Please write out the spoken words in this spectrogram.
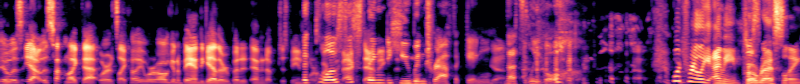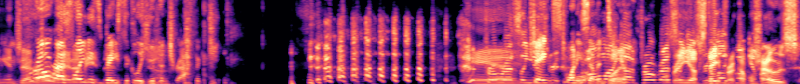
it was yeah it was something like that where it's like oh we're all going to band together but it ended up just being the more closest thing to than- human trafficking Yeah. that's legal. Which really, I mean, pro wrestling in general. Pro right? I wrestling mean, is basically yeah. human trafficking. Pro and- wrestling is Jinx re- Oh my god, pro We'll wrestling bring you is upstate for a couple Pokemon. shows.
